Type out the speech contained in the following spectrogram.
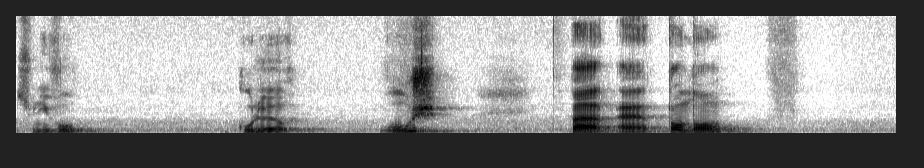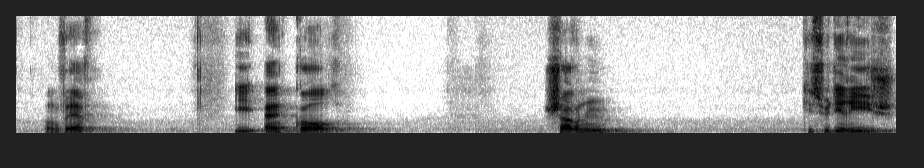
ce niveau, couleur rouge, par un tendon en vert et un corps charnu qui se dirige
